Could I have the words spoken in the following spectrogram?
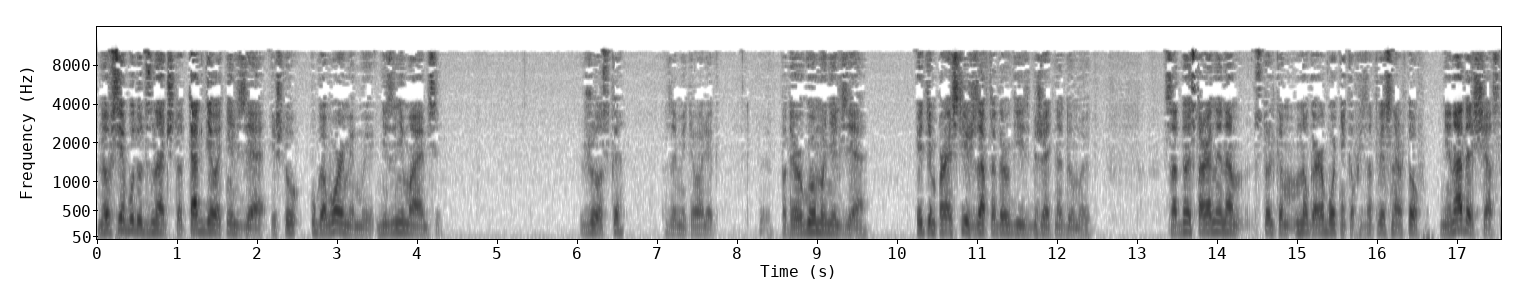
Но все будут знать, что так делать нельзя, и что уговорами мы не занимаемся. Жестко, заметил Олег. По-другому нельзя. Этим простишь, завтра другие избежать надумают. С одной стороны, нам столько много работников и, соответственно, ртов не надо сейчас,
